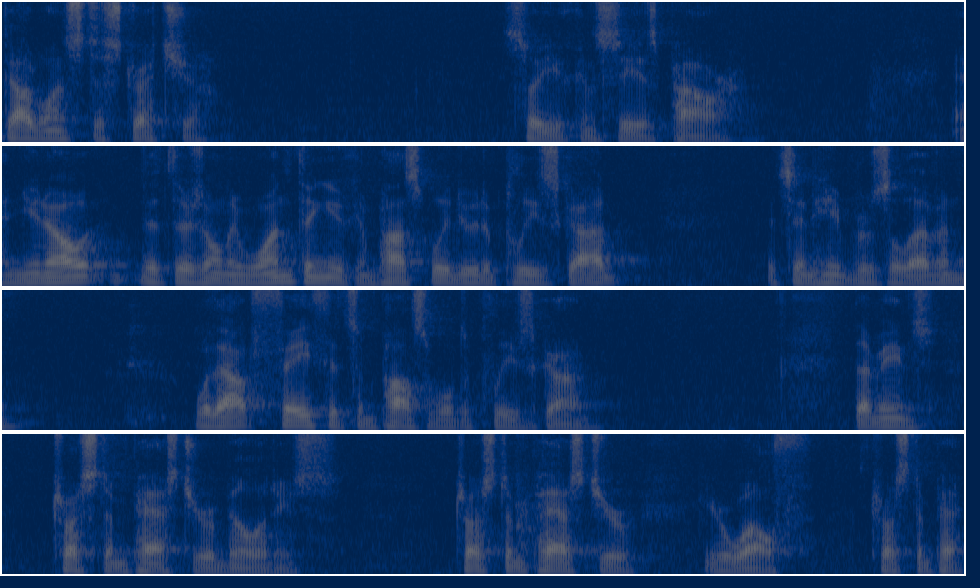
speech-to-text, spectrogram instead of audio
God wants to stretch you so you can see his power. And you know that there's only one thing you can possibly do to please God. It's in Hebrews 11. Without faith, it's impossible to please God. That means trust him past your abilities, trust him past your, your wealth, trust him past.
